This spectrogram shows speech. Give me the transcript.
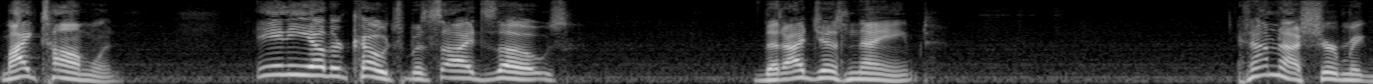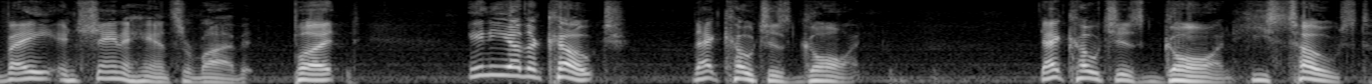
Mike Tomlin, any other coach besides those that I just named, and I'm not sure McVay and Shanahan survive it, but any other coach, that coach is gone. That coach is gone. He's toast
